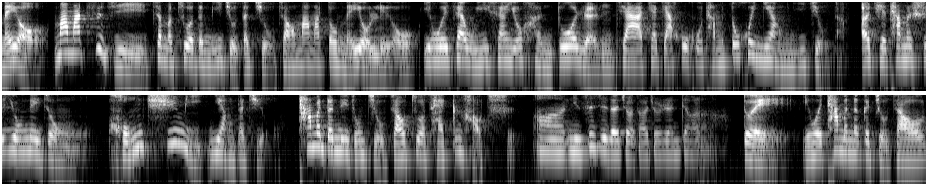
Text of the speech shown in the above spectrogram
没有，妈妈自己这么做的米酒的酒糟，妈妈都没有留，因为在武夷山有很多人家家家户户他们都会酿米酒的，而且他们是用那种红曲米酿的酒，他们的那种酒糟做菜更好吃。嗯，你自己的酒糟就扔掉了啦？对，因为他们那个酒糟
